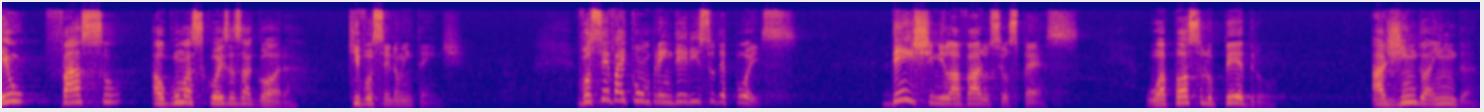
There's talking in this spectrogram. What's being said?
eu faço algumas coisas agora que você não entende. Você vai compreender isso depois. Deixe-me lavar os seus pés. O apóstolo Pedro, agindo ainda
